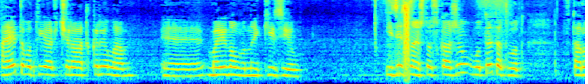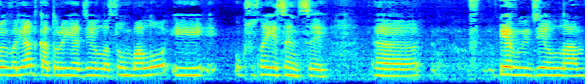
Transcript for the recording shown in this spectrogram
А это вот я вчера открыла э, маринованный кизил. Единственное, что скажу, вот этот вот второй вариант, который я делала с умбало и уксусной эссенцией. Э, первую делала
